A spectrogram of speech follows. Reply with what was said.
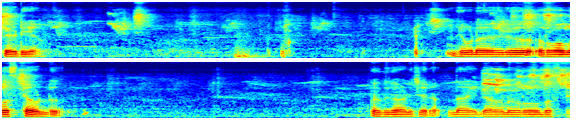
ചെടിയാണ് ഇവിടെ ഒരു റോബസ്റ്റ ഉണ്ട്. അത് കാണിച്ചു തരാം ഇതാ ഇതാണ് റോബസ്റ്റ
